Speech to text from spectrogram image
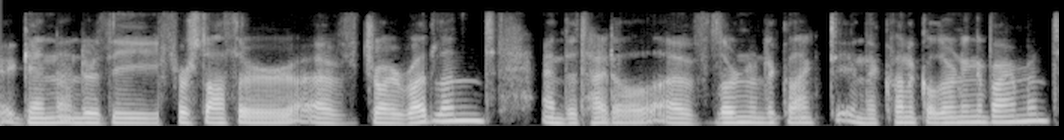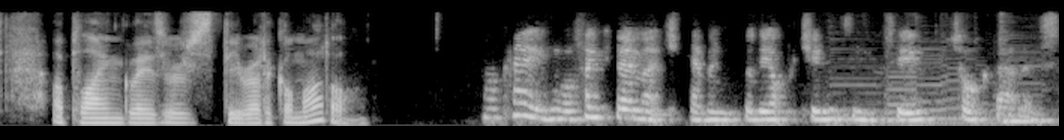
again under the first author of Joy Rudland and the title of Learner Neglect in the Clinical Learning Environment, Applying Glaser's Theoretical Model. Okay, well, thank you very much, Kevin, for the opportunity to talk about this.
